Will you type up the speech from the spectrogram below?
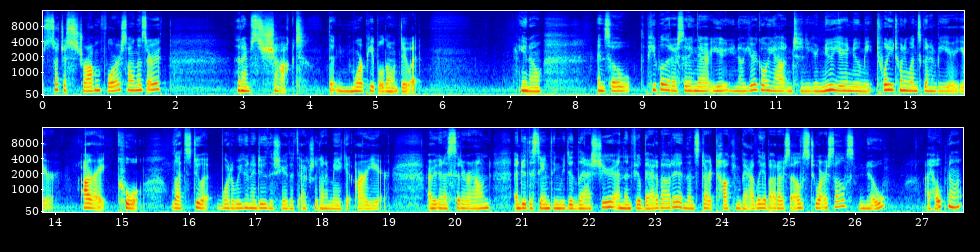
such a strong force on this earth that I'm shocked that more people don't do it. You know, and so the people that are sitting there, you you know, you're going out into your new year, new me. 2021 is going to be your year. All right, cool. Let's do it. What are we going to do this year that's actually going to make it our year? Are we going to sit around and do the same thing we did last year and then feel bad about it and then start talking badly about ourselves to ourselves? No, I hope not.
